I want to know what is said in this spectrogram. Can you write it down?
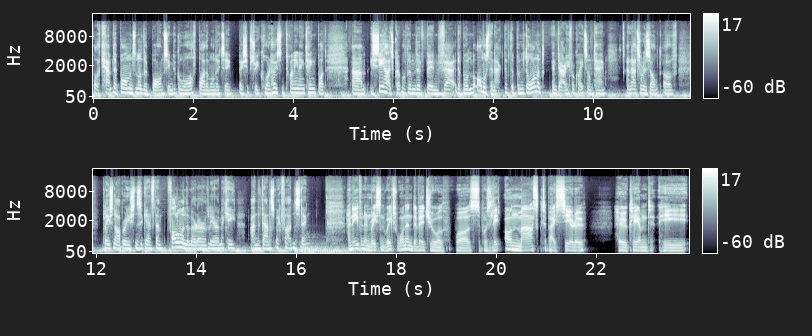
well, attempted bombings. Another bomb seemed to go off by them on outside Bishop Street Courthouse in 2019. But um, you see how it's crippled them. They've been very, they've been almost inactive. They've been dormant in Derry for quite some time, and that's a result of policing operations against them following the murder of Lyra McKee and the Dennis McFadden sting. And even in recent weeks, one individual was supposedly unmasked by Saoradh who claimed he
